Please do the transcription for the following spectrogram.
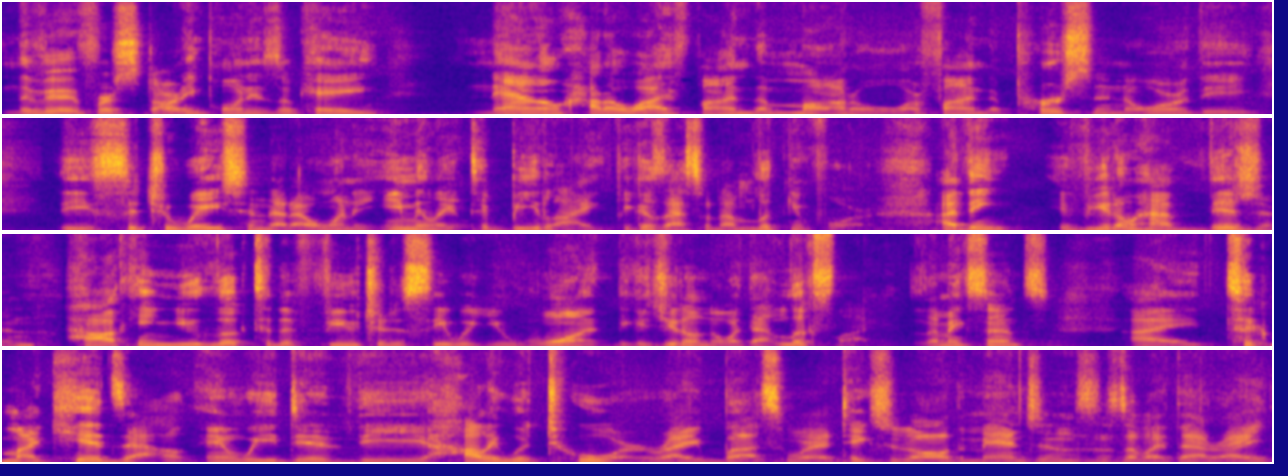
the very first starting point is okay, now how do I find the model or find the person or the the situation that I want to emulate to be like because that's what I'm looking for. I think if you don't have vision, how can you look to the future to see what you want because you don't know what that looks like? Does that make sense? I took my kids out and we did the Hollywood tour, right? Bus where it takes you to all the mansions and stuff like that, right?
